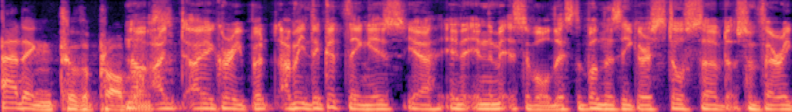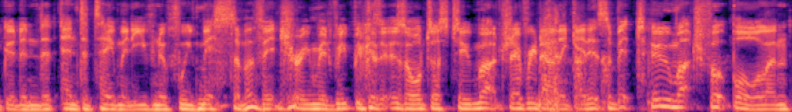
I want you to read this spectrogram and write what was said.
adding to the problems. No, I, I, agree. But I mean, the good thing is, yeah, in, in the midst of all this, the Bundesliga has still served up some very good entertainment, even if we've missed some of it during midweek because it was all just too much. Every now and again, it's a bit too much football. And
